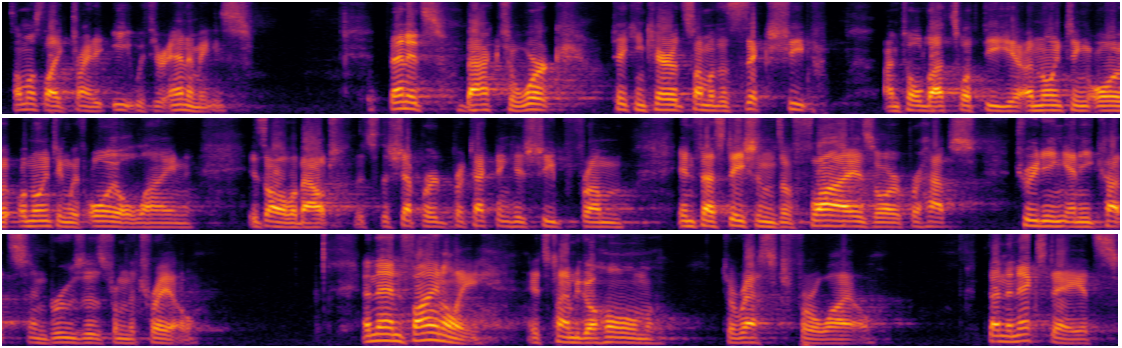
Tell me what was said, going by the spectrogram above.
It's almost like trying to eat with your enemies. Then it's back to work, taking care of some of the sick sheep. I'm told that's what the anointing, oil, anointing with oil line is all about. It's the shepherd protecting his sheep from infestations of flies or perhaps treating any cuts and bruises from the trail. And then finally, it's time to go home to rest for a while. Then the next day, it's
